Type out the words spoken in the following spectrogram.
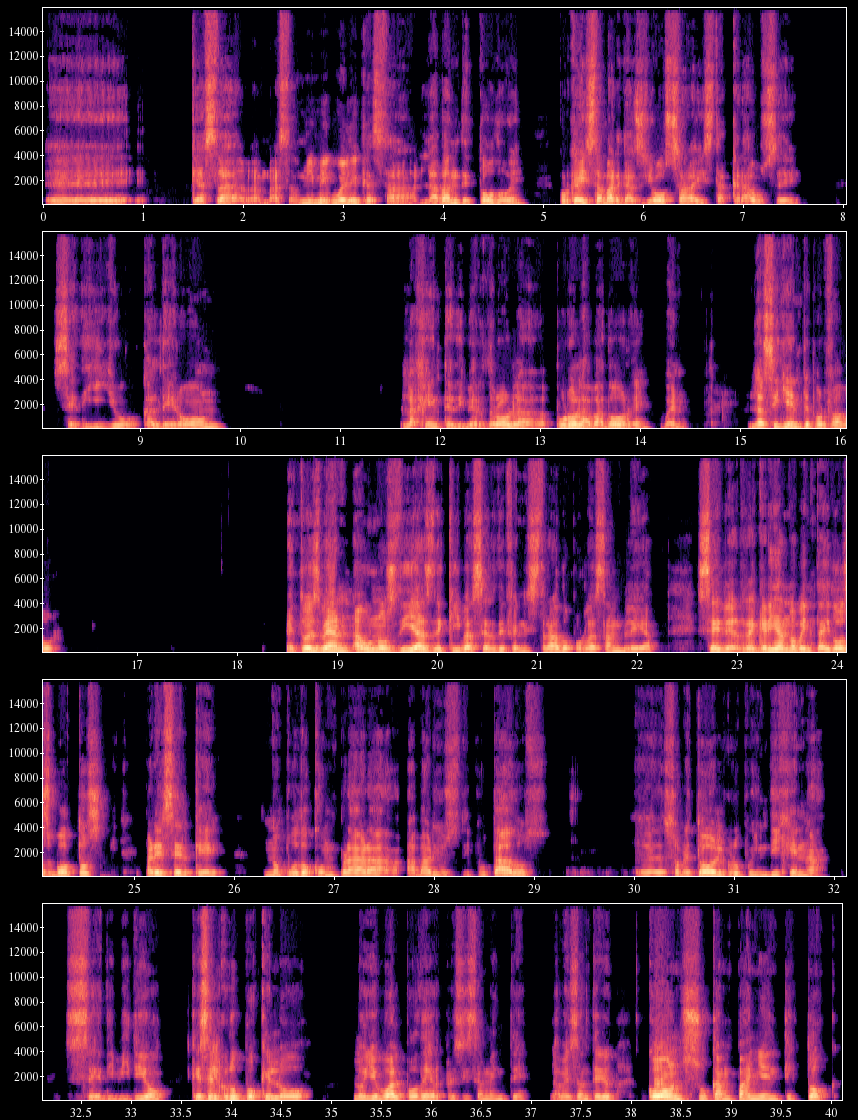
eh, que hasta, a mí me huele que hasta lavan de todo, ¿eh? porque ahí está Vargas Llosa, ahí está Krause, Cedillo, Calderón, la gente de Iberdrola, puro lavador, ¿eh? Bueno, la siguiente, por favor. Entonces, vean, a unos días de que iba a ser defenestrado por la Asamblea, se requerían 92 votos. Parece que no pudo comprar a varios diputados. Eh, sobre todo el grupo indígena, se dividió, que es el grupo que lo, lo llevó al poder precisamente la vez anterior, con su campaña en TikTok.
